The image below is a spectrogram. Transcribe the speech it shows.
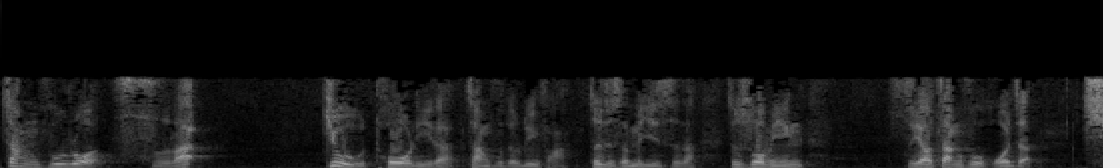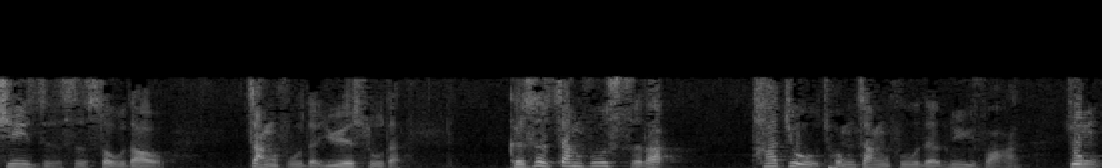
丈夫若死了，就脱离了丈夫的律法，这是什么意思呢？这说明，只要丈夫活着，妻子是受到丈夫的约束的。可是丈夫死了，她就从丈夫的律法中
